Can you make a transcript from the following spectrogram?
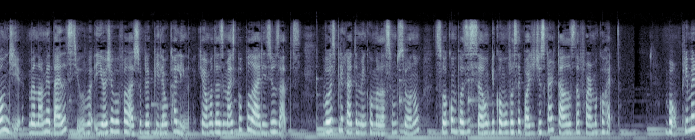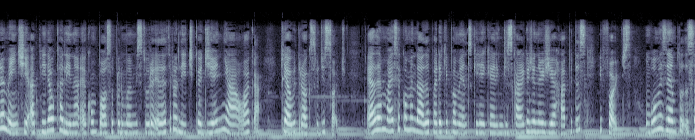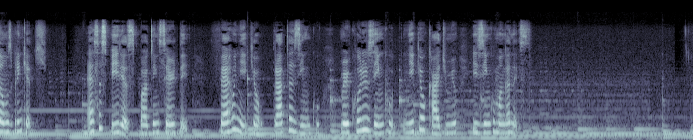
Bom dia, meu nome é Daila Silva e hoje eu vou falar sobre a pilha alcalina, que é uma das mais populares e usadas. Vou explicar também como elas funcionam, sua composição e como você pode descartá-las da forma correta. Bom, primeiramente, a pilha alcalina é composta por uma mistura eletrolítica de NaOH, que é o hidróxido de sódio. Ela é mais recomendada para equipamentos que requerem descarga de energia rápidas e fortes. Um bom exemplo são os brinquedos. Essas pilhas podem ser de ferro-níquel, prata-zinco, mercúrio-zinco, níquel-cádmio e zinco-manganês.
